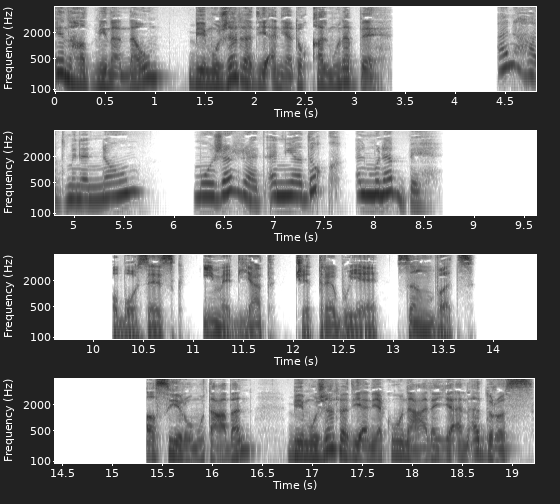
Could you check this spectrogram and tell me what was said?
انهض من النوم بمجرد أن يدق المنبه أنهض من النوم مجرد أن يدق المنبه Obosesc imediat ce trebuie să învăț. أصير متعبا بمجرد أن يكون علي أن أدرس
